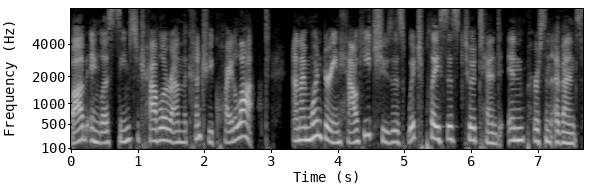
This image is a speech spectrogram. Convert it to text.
bob inglis seems to travel around the country quite a lot and i'm wondering how he chooses which places to attend in-person events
